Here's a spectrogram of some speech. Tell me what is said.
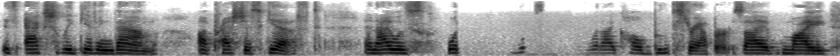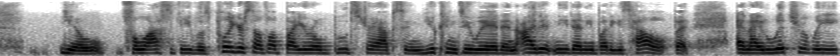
it's actually giving them a precious gift. And i was what what i call bootstrappers. I my you know philosophy was pull yourself up by your own bootstraps and you can do it and i didn't need anybody's help but and i literally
